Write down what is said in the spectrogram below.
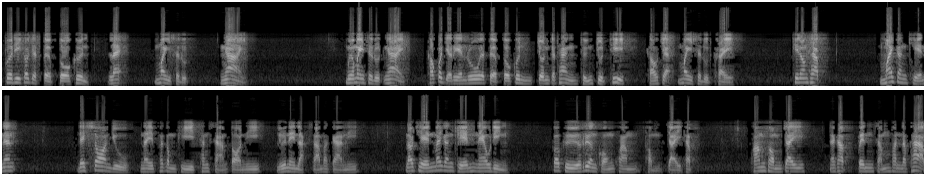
เพื่อที่เขาจะเติบโตขึ้นและไม่สะดุดง่าย เมื่อไม่สะดุดง่าย เขาก็จะเรียนรู้และเติบโตขึ้นจนกระทั่งถึงจุดที่เขาจะไม่สะดุดใคร พี่น้องครับ ไม้กางเขนนั้นได้ซ่อนอยู่ในพระคัมภีร์ทั้งสามตอนนี้ หรือในหลักสามประการนี้ เราเห็นไม้กางเขนแนวดิ่ง ก็คือเรื่องของความถ่อมใจครับ ความถ่อมใจนะครับ เป็นสัมพันธภาพ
